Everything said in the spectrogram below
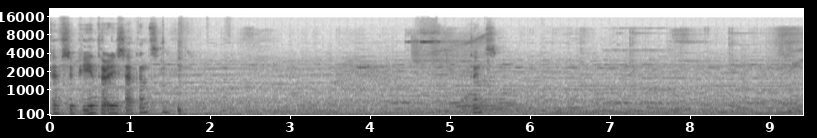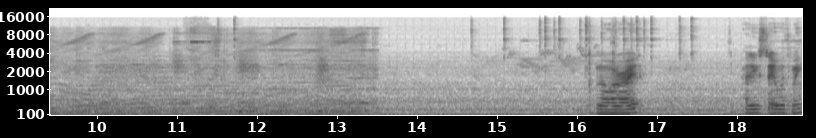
FCP in 30 seconds. Thanks. No, alright. How do you stay with me?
